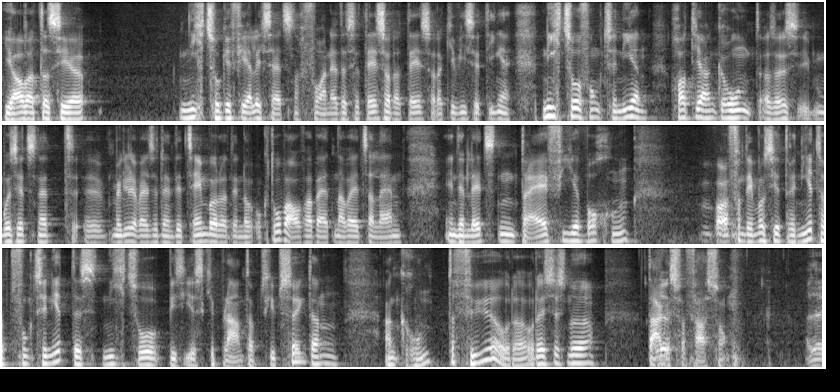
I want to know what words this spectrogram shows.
Ja, aber dass ihr nicht so gefährlich seid nach vorne, dass ihr das oder das oder gewisse Dinge nicht so funktionieren, hat ja einen Grund. Also es muss jetzt nicht äh, möglicherweise den Dezember oder den Oktober aufarbeiten, aber jetzt allein in den letzten drei, vier Wochen von dem, was ihr trainiert habt, funktioniert das nicht so, wie ihr es geplant habt? Gibt es da irgendeinen einen Grund dafür oder, oder ist es nur Tagesverfassung? Also,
